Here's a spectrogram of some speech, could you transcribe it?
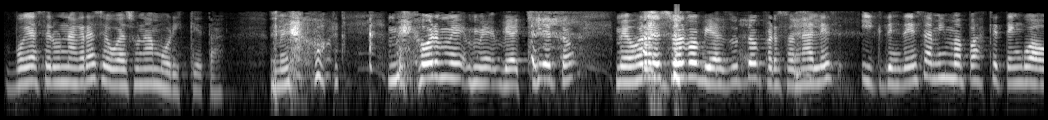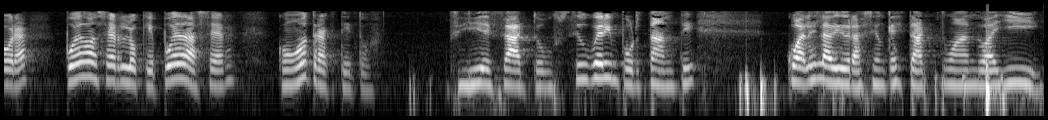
voy a hacer una gracia o voy a hacer una morisqueta. Mejor, mejor me, me, me aquieto, mejor resuelvo mis asuntos personales y desde esa misma paz que tengo ahora, puedo hacer lo que pueda hacer con otra actitud. Sí, exacto. Súper importante. ¿Cuál es la vibración que está actuando allí?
